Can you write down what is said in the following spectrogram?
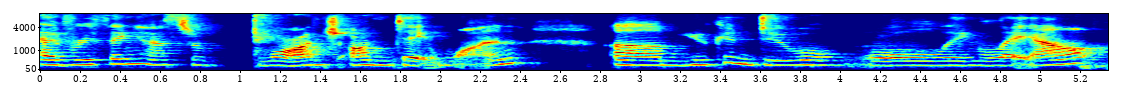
everything has to launch on day one. Um, you can do a rolling layout.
